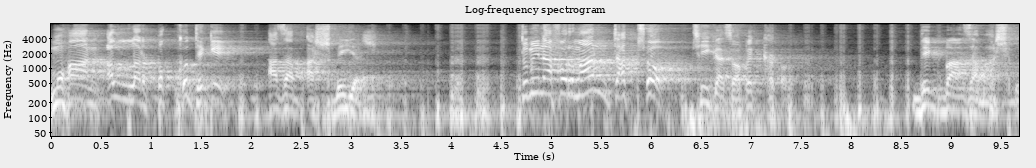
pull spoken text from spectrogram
মহান আল্লাহর পক্ষ থেকে আজাব আসবেই আসবে। তুমি নাফরমান চাচ্ছ? ঠিক আছে, অপেক্ষা করো। দেখবা আজাব আসবে।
